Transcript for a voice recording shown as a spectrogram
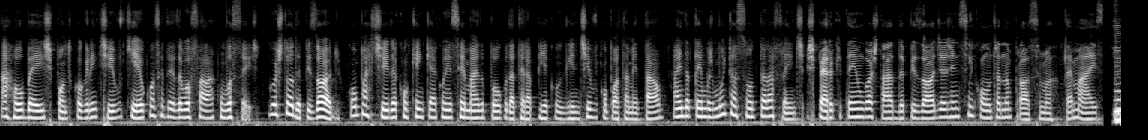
@eix.cognitivo, que eu com certeza vou falar com vocês. Gostou do episódio? Compartilha com quem quer conhecer mais um pouco da terapia cognitivo-comportamental. Ainda temos muito assunto pela frente. Espero que tenham gostado do episódio e a gente se encontra na próxima. Até mais!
